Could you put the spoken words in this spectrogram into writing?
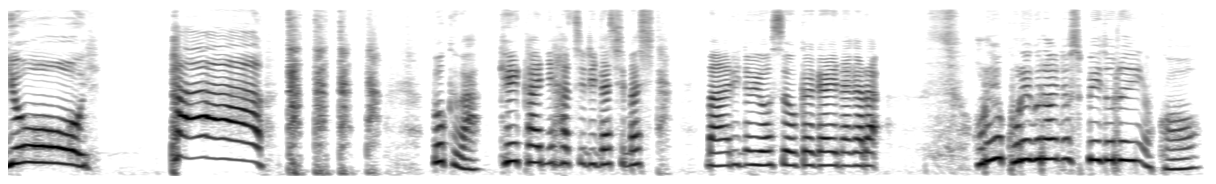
よーい、パーンタッタッタッタ。僕は軽快に走り出しました。周りの様子を伺いながら。あれ？これぐらいのスピードでいいのか？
